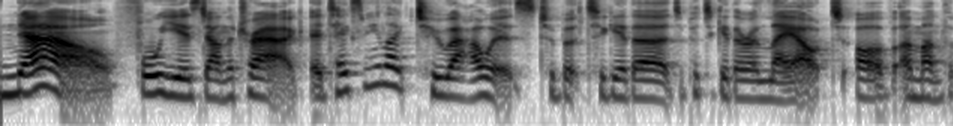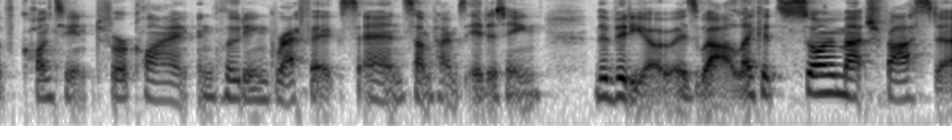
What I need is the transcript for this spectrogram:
Now, four years down the track, it takes me like two hours to put together to put together a layout of a month of content for a client, including graphics and sometimes editing the video as well. Like it's so much faster.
